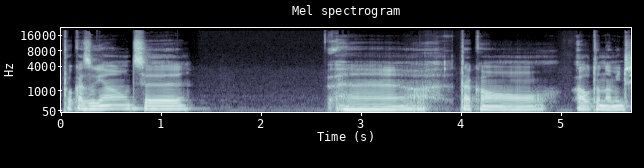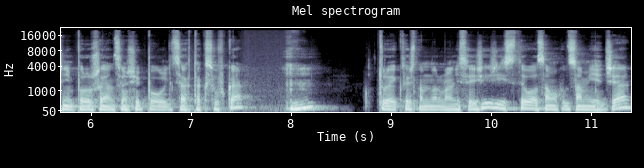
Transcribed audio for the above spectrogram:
pokazujący e, taką autonomicznie poruszającą się po ulicach taksówkę, mhm. której ktoś tam normalnie sobie siedzi i z tyłu samochód sam jedzie.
